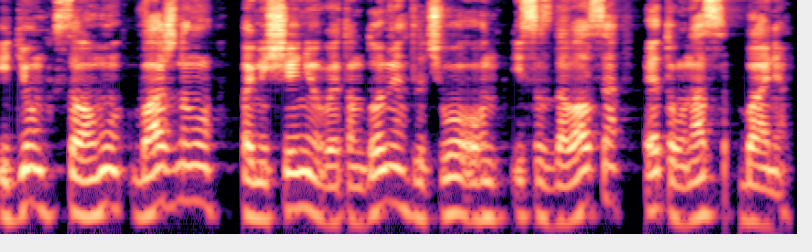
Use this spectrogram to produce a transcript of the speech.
идем к самому важному помещению в этом доме, для чего он и создавался. Это у нас баня.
